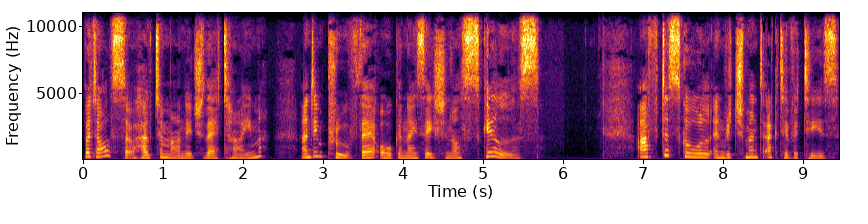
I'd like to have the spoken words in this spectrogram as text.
but also how to manage their time and improve their organisational skills. After school enrichment activities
